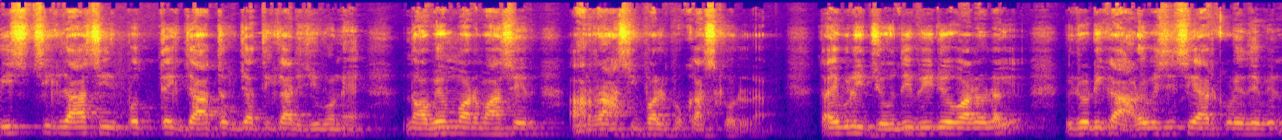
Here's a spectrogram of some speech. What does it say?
বৃশ্চিক রাশির প্রত্যেক জাতক জাতিকার জীবনে নভেম্বর মাসের আর রাশিফল প্রকাশ করলাম। তাই বলি, যদি ভিডিও ভালো লাগে ভিডিওটিকে আরও বেশি শেয়ার করে দেবেন।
